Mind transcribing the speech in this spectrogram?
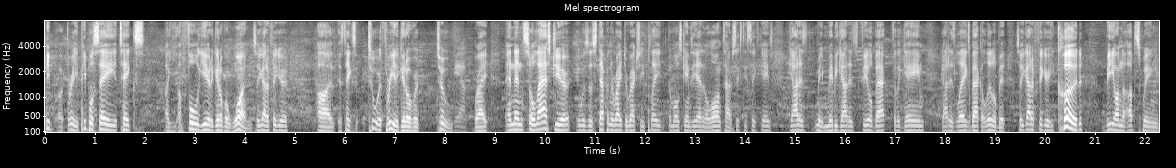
people, uh, three. People say it takes a, a full year to get over one. So you got to figure uh, it takes two or three to get over two. Yeah. Right. And then so last year it was a step in the right direction. He played the most games he had in a long time, 66 games. Got his maybe got his feel back for the game, got his legs back a little bit. So you got to figure he could be on the upswing,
